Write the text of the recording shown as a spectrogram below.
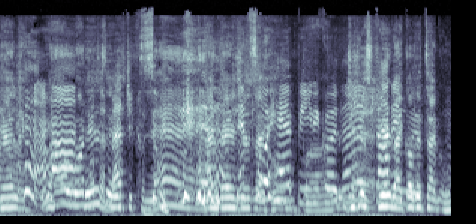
yeah, like, wow, what is What a this? magical So- land. and then it's I'm just so like, oh, happy because Loompa. now you just hear like all the time, oh,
